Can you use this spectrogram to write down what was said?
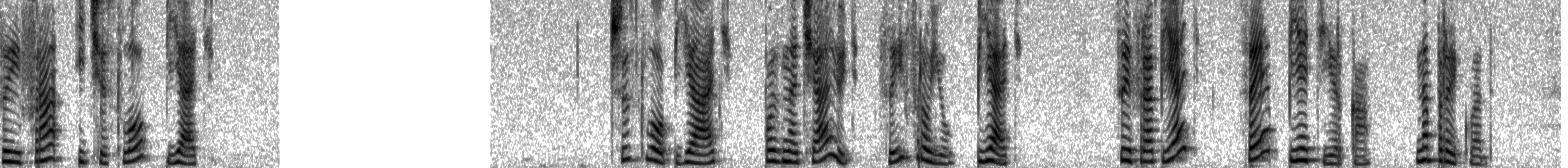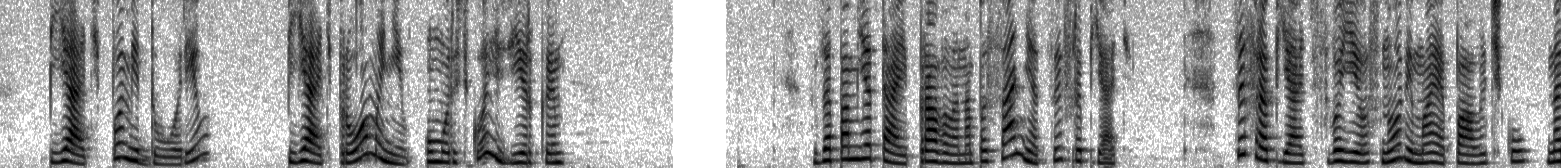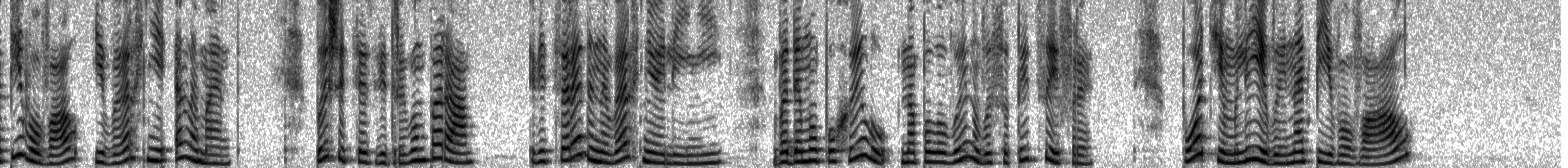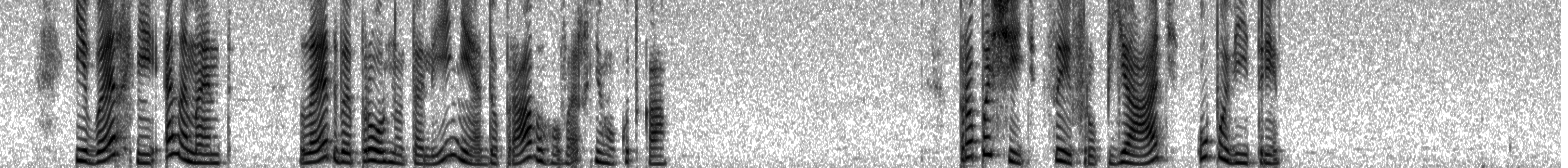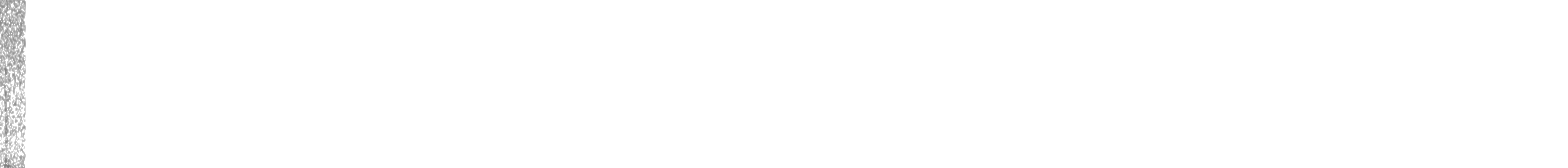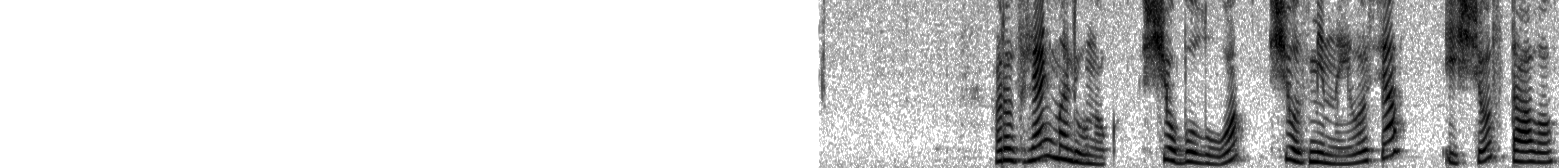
цифра і число 5. Число 5 позначають цифрою 5. Цифра 5 це п'ятірка. Наприклад, 5 помідорів, 5 променів у морської зірки. Запам'ятай правила написання цифри 5. Цифра 5 в своїй основі має паличку, напівовал і верхній елемент. Пишеться з відривом пера. Від середини верхньої лінії ведемо похилу на половину висоти цифри. Потім лівий напівовал і верхній елемент. Ледве прогнута лінія до правого верхнього кутка. Пропишіть цифру 5 у повітрі. Розглянь малюнок, що було, що змінилося і що стало.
